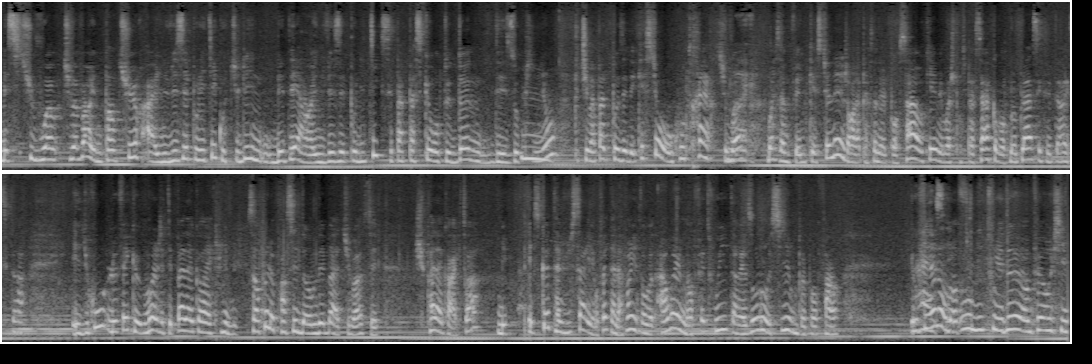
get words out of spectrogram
mais si tu vois, tu vas voir une peinture à une visée politique ou tu lis une BD à une visée politique, c'est pas parce qu'on te donne des opinions que tu vas pas te poser des questions. Au contraire, tu vois. Ouais. Moi, ça me fait me questionner. Genre, la personne, elle pense ça, ok, mais moi, je pense pas ça, comment je me place, etc., etc. Et du coup, le fait que moi, j'étais pas d'accord avec lui, c'est un peu le principe d'un débat, tu vois. C'est, je suis pas d'accord avec toi, mais est-ce que t'as vu ça? Et en fait, à la fin, il est en mode, ah ouais, mais en fait, oui, t'as raison aussi, on peut pas. Enfin. Et au final, on en finit tous les deux un peu enrichis.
